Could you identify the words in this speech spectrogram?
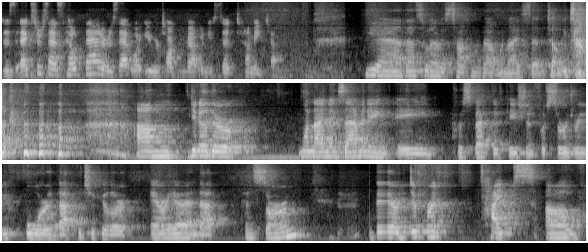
does exercise help that, or is that what you were talking about when you said tummy tuck? Yeah, that's what I was talking about when I said tummy tuck. Um, you know, there, when I'm examining a prospective patient for surgery for that particular area and that concern, mm-hmm. there are different types of,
